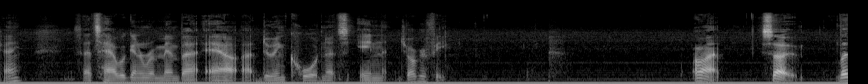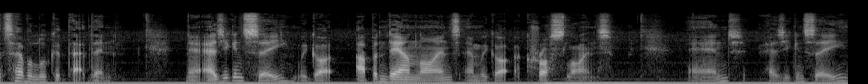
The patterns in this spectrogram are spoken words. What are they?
Okay, so that's how we're going to remember our uh, doing coordinates in geography. Alright, so let's have a look at that then. Now as you can see we got up and down lines and we got across lines and as you can see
